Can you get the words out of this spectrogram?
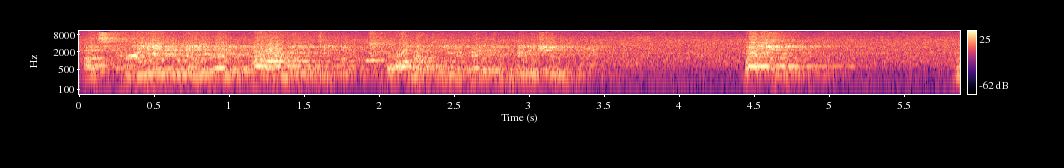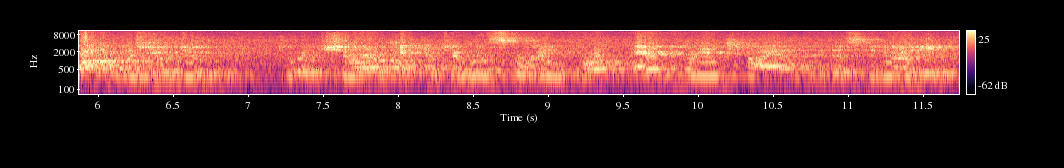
has created a dichotomy in the quality of education. Question, what will you do to ensure equitable schooling for every child in this community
